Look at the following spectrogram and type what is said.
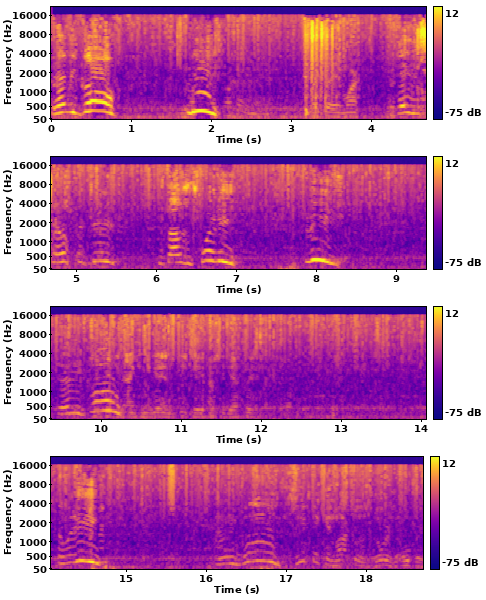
let me go. Please. Wait till anymore. David Sales 15, 2020. Please. Let me go. Can you get in detail for CDF, please? Please. Let. See if they can lock those doors open.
